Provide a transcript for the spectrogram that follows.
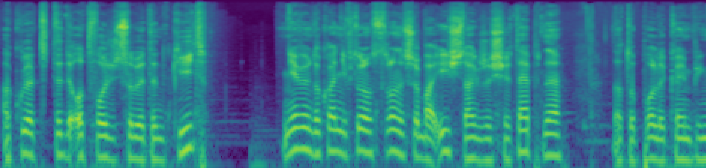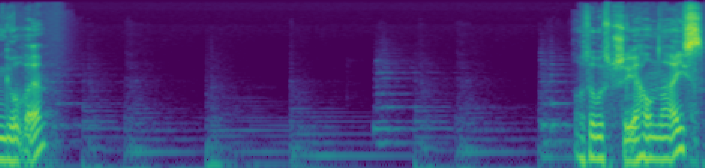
akurat wtedy otworzyć sobie ten kit. Nie wiem dokładnie w którą stronę trzeba iść, także się tepnę na to pole kempingowe. Autobus przyjechał, nice.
